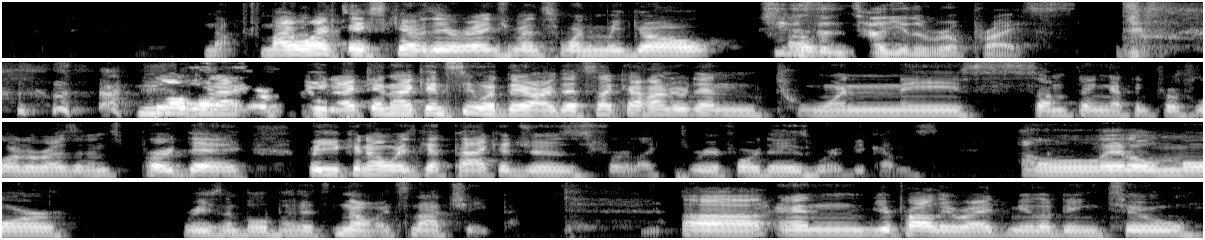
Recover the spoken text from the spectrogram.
No, my wife takes care of the arrangements when we go. She just Oh. doesn't tell you the real price. no, but I, dude, I can I can see what they are. That's like 120 something, I think, for Florida residents per day. But you can always get packages for like three or four days where it becomes a little more reasonable. But it's no, it's not cheap. Uh, and you're probably right, Mila being two,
